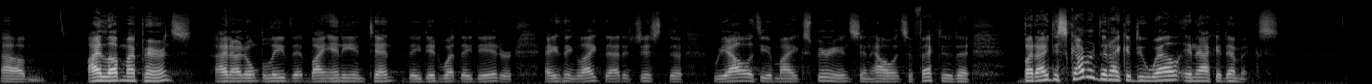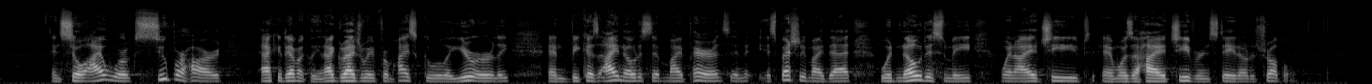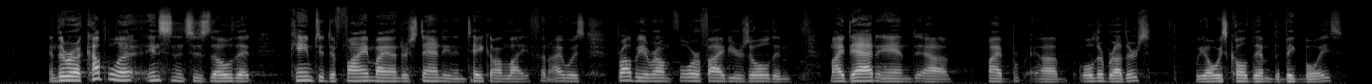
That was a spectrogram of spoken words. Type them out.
Um, I love my parents, and I don't believe that by any intent they did what they did or anything like that. It's just the reality of my experience and how it's affected it. But I discovered that I could do well in academics. And so I worked super hard academically. And I graduated from high school a year early. And because I noticed that my parents, and especially my dad, would notice me when I achieved and was a high achiever and stayed out of trouble. And there were a couple of instances, though, that came to define my understanding and take on life. And I was probably around four or five years old, and my dad and uh, my uh, older brothers, we always called them the big boys.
